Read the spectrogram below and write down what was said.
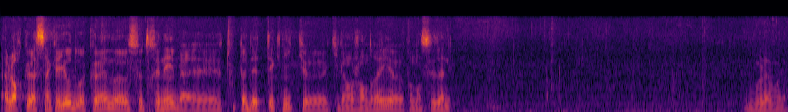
alors que la 5IO doit quand même euh, se traîner bah, toute la dette technique euh, qu'il a engendrée euh, pendant ces années. Voilà, voilà.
